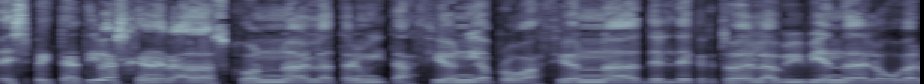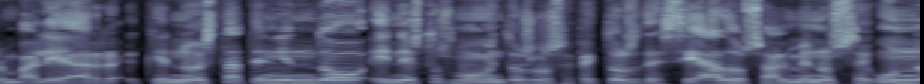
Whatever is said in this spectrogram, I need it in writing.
expectativas generadas con eh, la tramitación y aprobación del decreto de la vivienda del Gobierno Balear, que no está teniendo en estos momentos los efectos deseados, al menos según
